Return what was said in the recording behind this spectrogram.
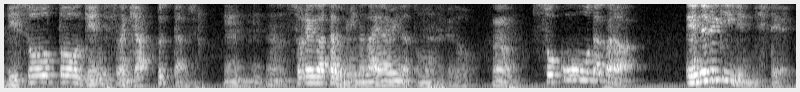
理想と現実のギャップってあるじうんゃん、うん、それが多分みんな悩みだと思うんだけどうんうん。そこをだからエネルギー源にして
